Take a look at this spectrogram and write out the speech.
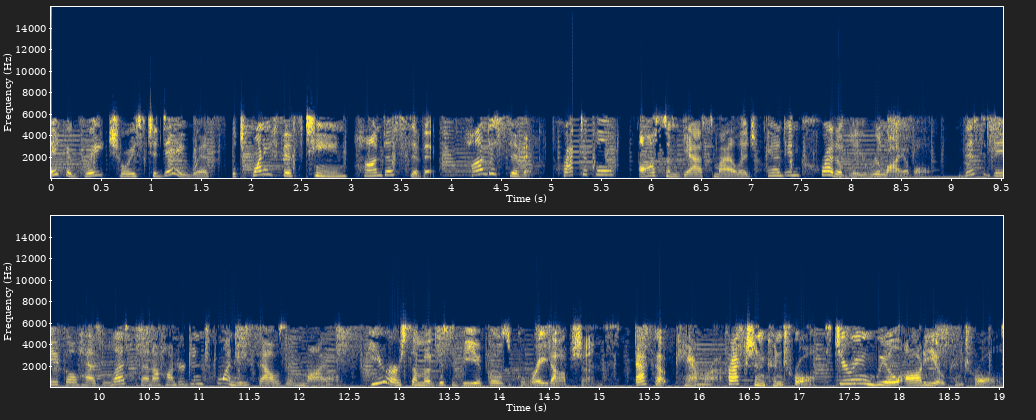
Make a great choice today with the 2015 Honda Civic. Honda Civic, practical, awesome gas mileage, and incredibly reliable. This vehicle has less than 120,000 miles. Here are some of this vehicle's great options. Backup camera, traction control, steering wheel audio controls,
